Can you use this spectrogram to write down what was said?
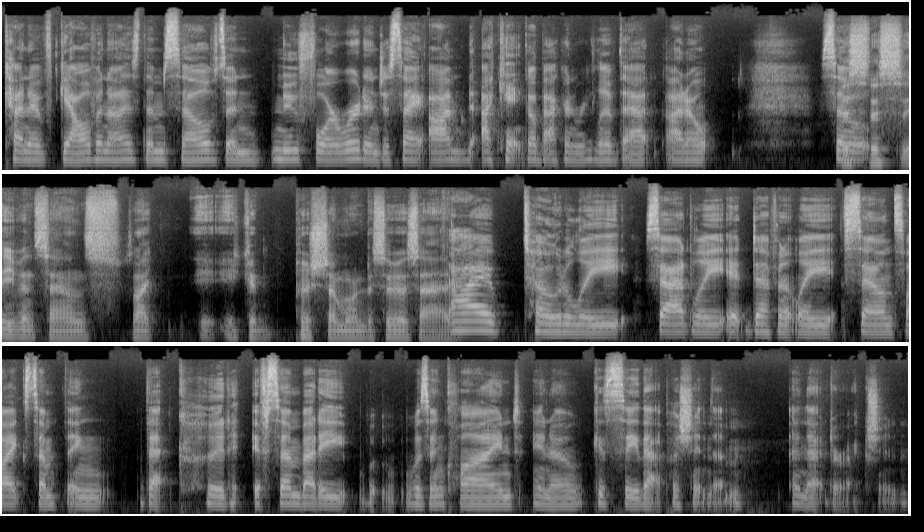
kind of galvanize themselves and move forward and just say, I'm, I can't go back and relive that. I don't. So This this even sounds like it could push someone to suicide. I totally, sadly, it definitely sounds like something that could, if somebody w- was inclined, you know, could see that pushing them in that direction.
